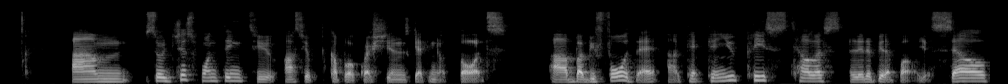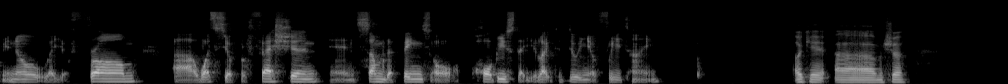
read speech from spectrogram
Um, so just wanting to ask you a couple of questions, getting your thoughts. Uh, but before that, uh, can, can you please tell us a little bit about yourself, you know, where you're from, uh, what's your profession, and some of the things or hobbies that you like to do in your free time? Okay, um, sure.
